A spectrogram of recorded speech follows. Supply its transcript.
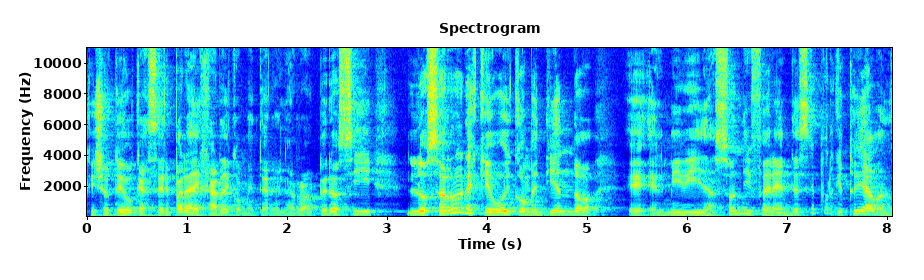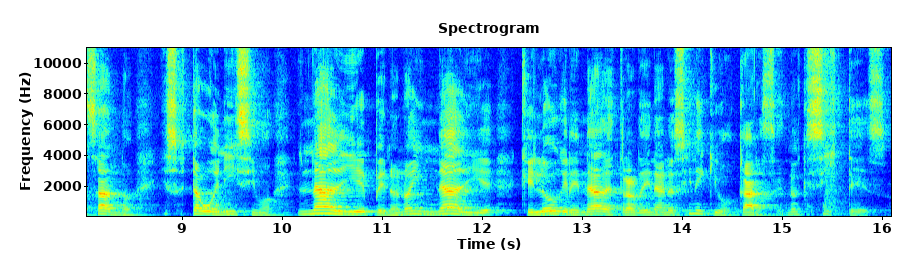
que yo tengo que hacer para dejar de cometer el error. Pero si los errores que voy cometiendo eh, en mi vida son diferentes, es porque estoy avanzando. Eso está buenísimo. Nadie, pero no hay nadie que logre nada extraordinario sin equivocarse. No existe eso.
